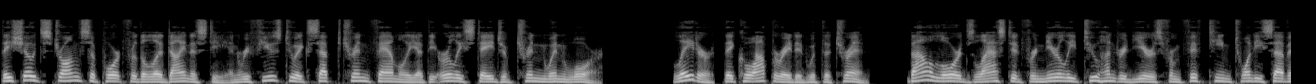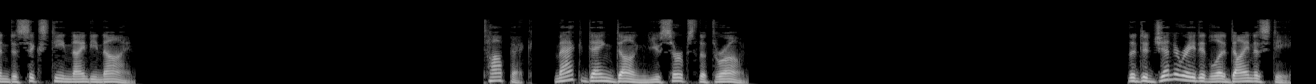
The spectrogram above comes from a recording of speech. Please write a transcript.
They showed strong support for the Le dynasty and refused to accept Trinh family at the early stage of Trinh Nguyen War. Later, they cooperated with the Trinh. Bao lords lasted for nearly 200 years from 1527 to 1699. Mac Dang Dung usurps the throne. The degenerated Le dynasty,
